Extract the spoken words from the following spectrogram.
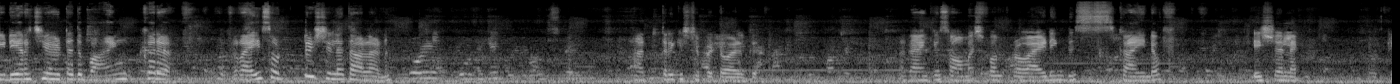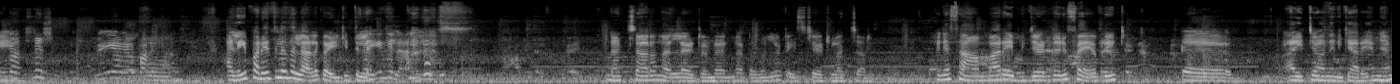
ഇടിയിറച്ചിയായിട്ട് അത് ഭയങ്കര റൈസ് ഒട്ടും ഇഷ്ടമില്ലാത്ത ആളാണ്. അത്രയ്ക്ക് ഇഷ്ടപ്പെട്ടു ആൾക്ക് thank you so much for providing this kind of dish അല്ലേ? ഓക്കെ അല്ലെങ്കിൽ പറയത്തില്ലതല്ല ആൾ കഴിക്കത്തില്ല. പിന്നെ നല്ല നല്ലതായിട്ടുണ്ടായിരുന്നു കേട്ടോ നല്ല ടേസ്റ്റി ആയിട്ടുള്ള അച്ചാർ പിന്നെ സാമ്പാർ എബിജയുടെ ഒരു ഫേവറേറ്റ് ഐറ്റം ആണെന്ന് എനിക്കറിയാം. ഞാൻ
